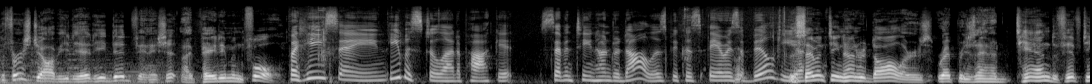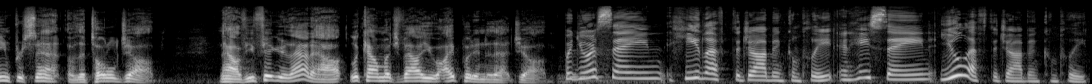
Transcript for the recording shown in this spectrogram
The first job he did, he did finish it, and I paid him in full. But he's saying he was still out of pocket $1,700 because there is a bill here. The here. $1,700 represented 10 to 15 percent of the total job. Now, if you figure that out, look how much value I put into that job. But you're saying he left the job incomplete, and he's saying you left the job incomplete.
